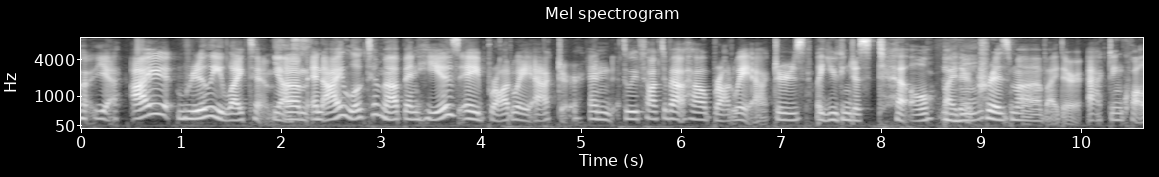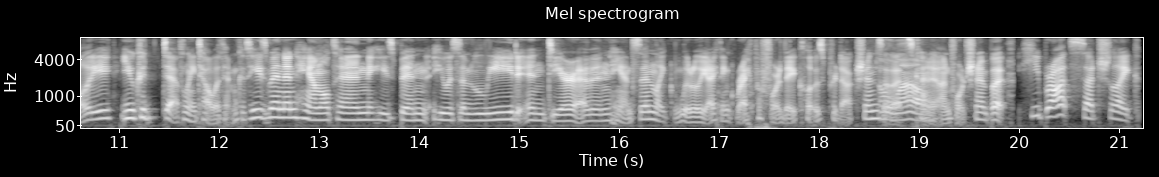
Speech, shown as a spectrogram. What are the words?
yeah. I really liked him. Yes. Um, and I looked him up and he is a Broadway actor. And so we've talked about how Broadway actors, like you can just tell by mm-hmm. their charisma, by their acting quality, you could definitely tell with him because he's been in Hamilton. He's been he was the lead in Dear Evan Hansen, like literally I think right before they closed production. So oh, that's wow. kind of unfortunate. But he brought such like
